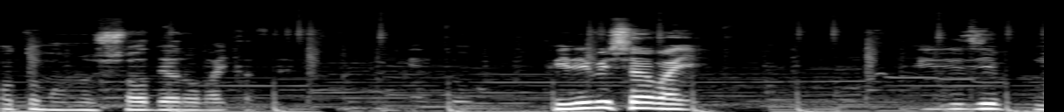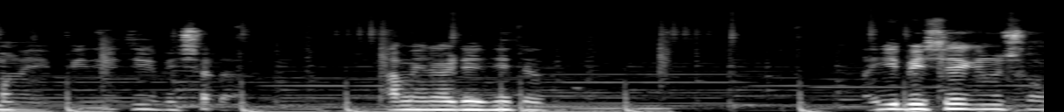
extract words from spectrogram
কত মানুষ সৌদি আরব আইতাছে। কিন্তু ফিরে বিষয় ভাই, ফিরে যে মানে ফিরে যে বিষয়টা, আমি আইডিয়া দিতে এই বিষয়ে কিন্তু সব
